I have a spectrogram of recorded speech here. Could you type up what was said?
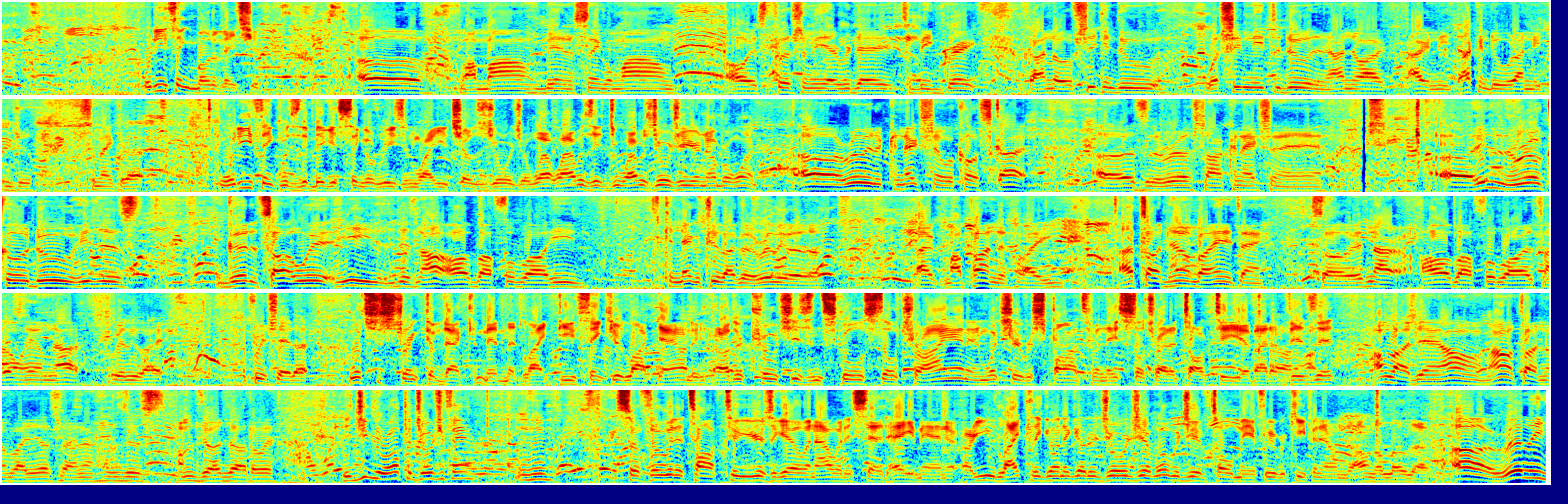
What do you think motivates you? Uh, my mom, being a single mom, always pushing me every day to be great. I know if she can do what she needs to do, then I know I, I need I can do what I need to do to make it up. What do you think was the biggest single reason why you chose Georgia? Why, why was it? Why was Georgia your number one? Uh, really the connection with Coach Scott. Uh, it's a real strong connection, and uh, he's just a real cool dude. He's just good to talk with. He's just not all about football. He connect with you like a really a, like my partner. Like I talk to him about anything. So it's not all about football all the time with him. Not really like appreciate that. What's the strength of that commitment like? Do you think you're locked down? Are other coaches in schools still trying? And what's your response when they still try to talk to you about a visit? Uh, I'm locked down. I don't, I don't talk to nobody else right now. It's just I'm Georgia all the way. Did you grow up a Georgia fan? Mm-hmm. So if we would have talked two years ago and I would have said, "Hey man, are you likely going to go to Georgia?" What would you have told me if we were keeping it on the, on the low low? Oh, uh, really?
